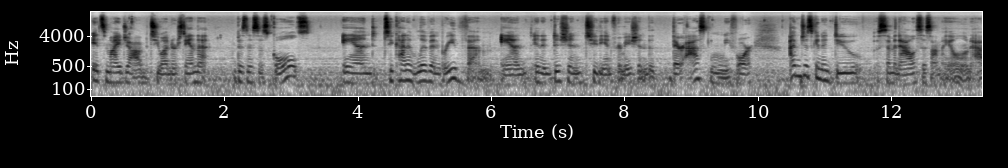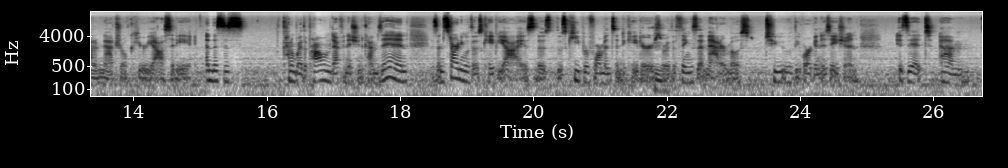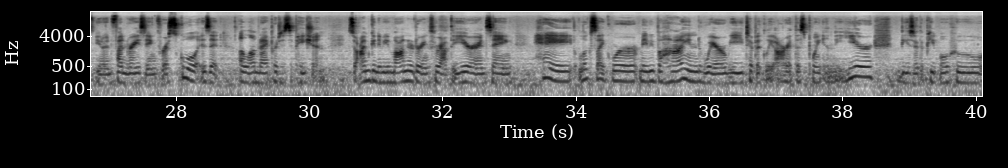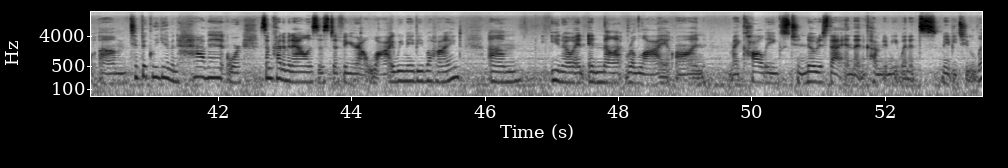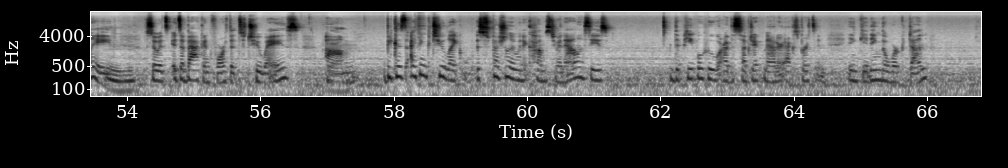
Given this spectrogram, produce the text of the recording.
it's my job to understand that business's goals and to kind of live and breathe them. And in addition to the information that they're asking me for, I'm just going to do some analysis on my own out of natural curiosity. And this is kind of where the problem definition comes in is I'm starting with those KPIs, those those key performance indicators hmm. or the things that matter most to the organization. Is it um, you know in fundraising for a school is it alumni participation? So i'm going to be monitoring throughout the year and saying hey looks like we're maybe behind where we typically are at this point in the year. These are the people who um, typically give and haven't or some kind of analysis to figure out why we may be behind. Um, you know and, and not rely on my colleagues to notice that and then come to me when it's maybe too late. Mm-hmm. So it's it's a back and forth. It's two ways. Yeah. Um, because I think too, like especially when it comes to analyses, the people who are the subject matter experts in in getting the work done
